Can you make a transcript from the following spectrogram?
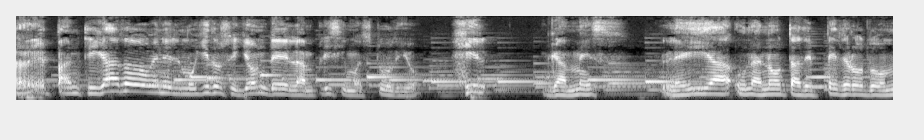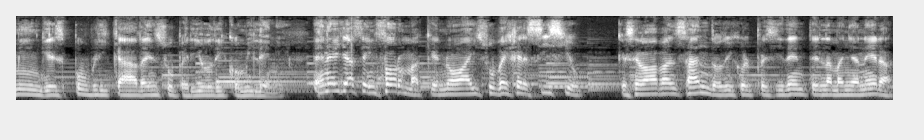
Afantigado en el mullido sillón del amplísimo estudio, Gil Gamés leía una nota de Pedro Domínguez publicada en su periódico Milenio. En ella se informa que no hay subejercicio, que se va avanzando, dijo el presidente en la mañanera.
